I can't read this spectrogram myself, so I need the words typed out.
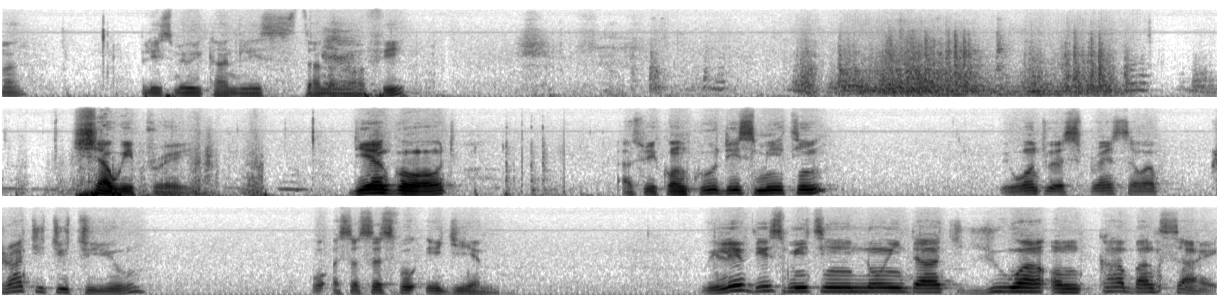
Chairman, please may we kindly stand on our feet. Shall we pray? Dear God, as we conclude this meeting, we want to express our gratitude to you for a successful AGM. We leave this meeting knowing that you are on CalBank's side.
